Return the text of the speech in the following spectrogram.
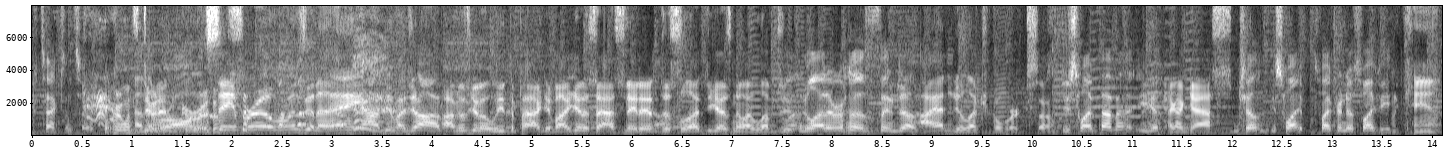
protect and serve. Everyone's And doing it we're in all in the groups. same room. I'm just gonna hang out and do my job. I'm just gonna lead the pack. If I get assassinated, just let you guys know I loved you. I'm glad everyone has the same job. I had to do electrical work, so. Did you swipe that, Matt? You good? I got gas. You chilling? You swipe? Swipe or no swipey? I can't.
